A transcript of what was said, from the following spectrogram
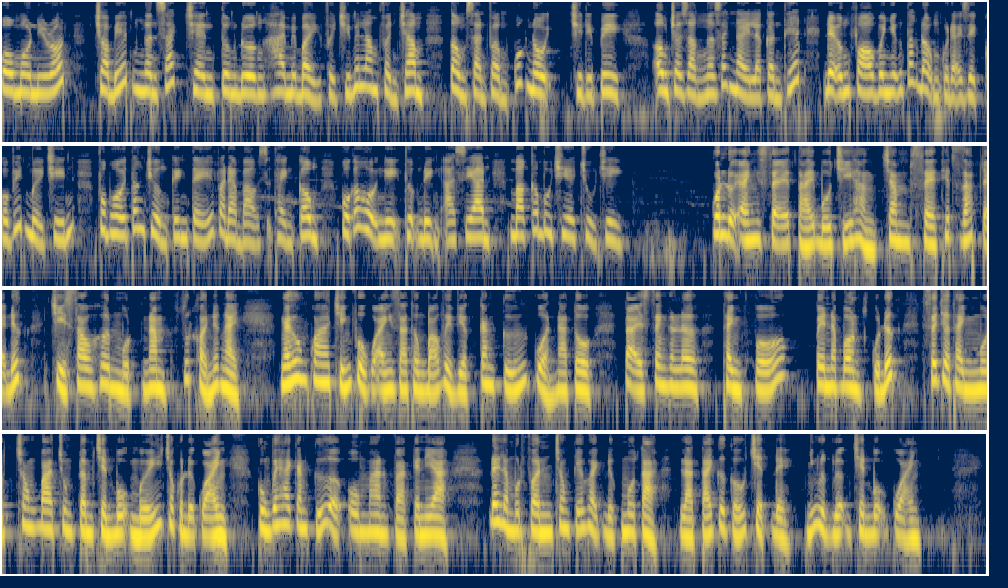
Pomonirot cho biết ngân sách trên tương đương 27,95% tổng sản phẩm quốc nội GDP. Ông cho rằng ngân sách này là cần thiết để ứng phó với những tác động của đại dịch COVID-19, phục hồi tăng trưởng kinh tế và đảm bảo sự thành công của các hội nghị thượng đỉnh ASEAN mà Campuchia chủ trì. Quân đội Anh sẽ tái bố trí hàng trăm xe thiết giáp tại Đức chỉ sau hơn một năm rút khỏi nước này. Ngày hôm qua, chính phủ của Anh ra thông báo về việc căn cứ của NATO tại Sengler, thành phố Penabon của Đức sẽ trở thành một trong ba trung tâm chiến bộ mới cho quân đội của Anh, cùng với hai căn cứ ở Oman và Kenya. Đây là một phần trong kế hoạch được mô tả là tái cơ cấu triệt để những lực lượng trên bộ của Anh.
